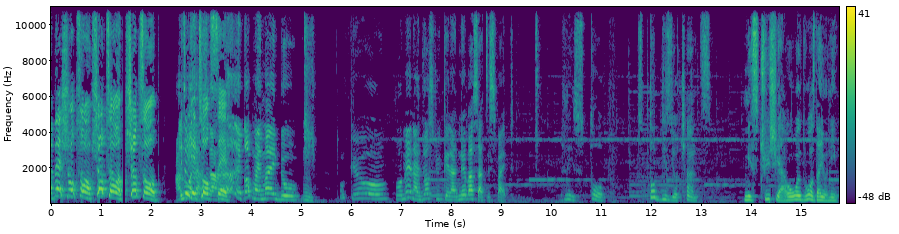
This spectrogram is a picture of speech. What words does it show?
Abeg shut up, shut up, shut up. Wetin you dey talk sef? I no dey talk my mind o. Mm. Okay, oh. For men are just wicked and never satisfied. Please stop. Stop this your chance. Miss Tricia, or what was that your name?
